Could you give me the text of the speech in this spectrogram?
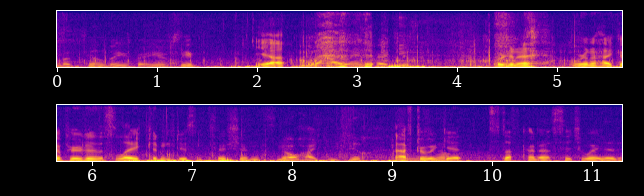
about the tail's biggest bear you ever seen. Yeah, The Highland turkey. we're gonna we're gonna hike up here to this lake and do some fishing. Snow hiking too. after we snow. get stuff kind of situated.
